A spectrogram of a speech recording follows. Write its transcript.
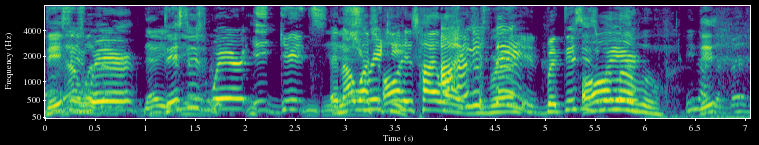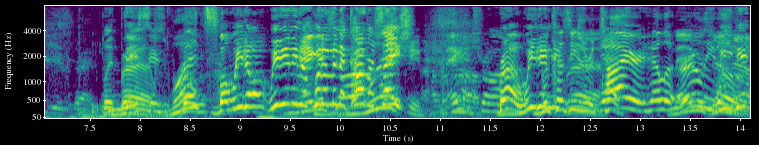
this That is where a- they- this is yeah. where it gets And I watched tricky. all his highlights, I understand, but this is all where. of them. He not This- the best deep threat. But this is what? But, but we don't. We didn't even put him in the conversation, Megatron. bro. We didn't Because he's Yeah. retired hella Megatron. early, We did,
